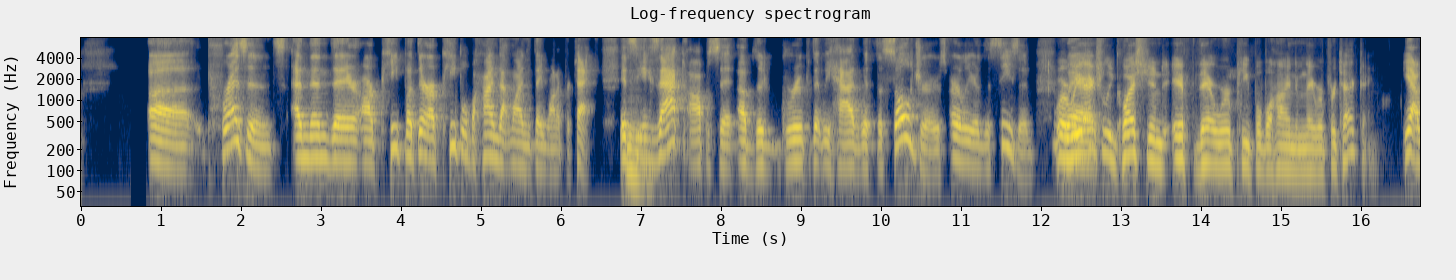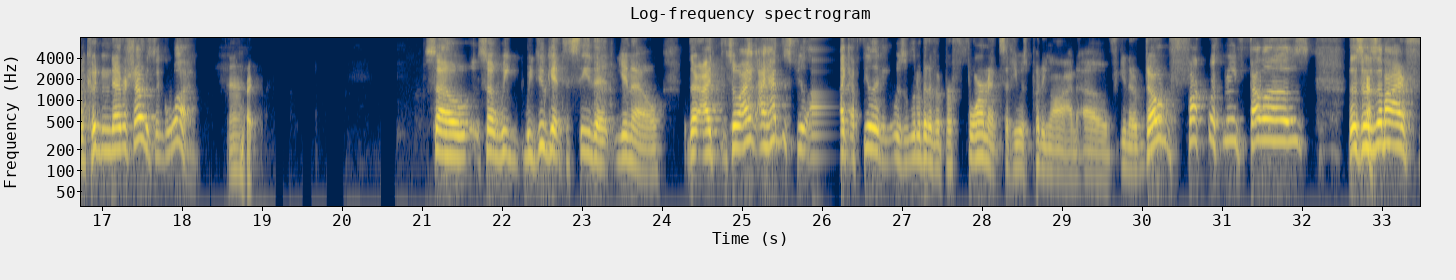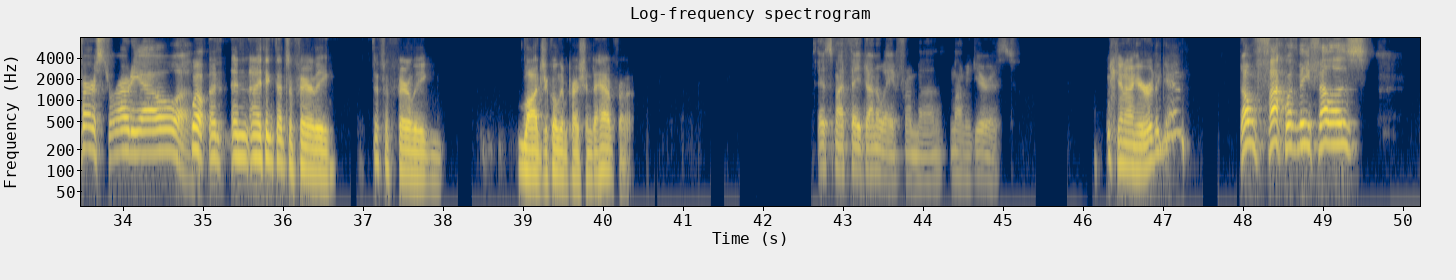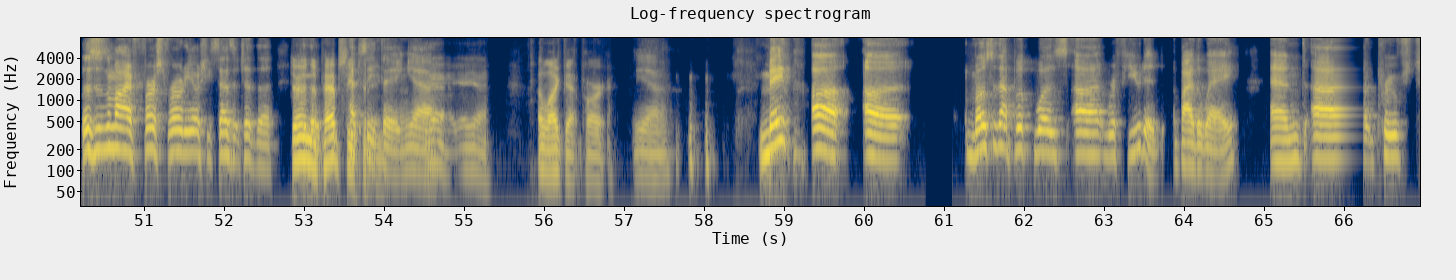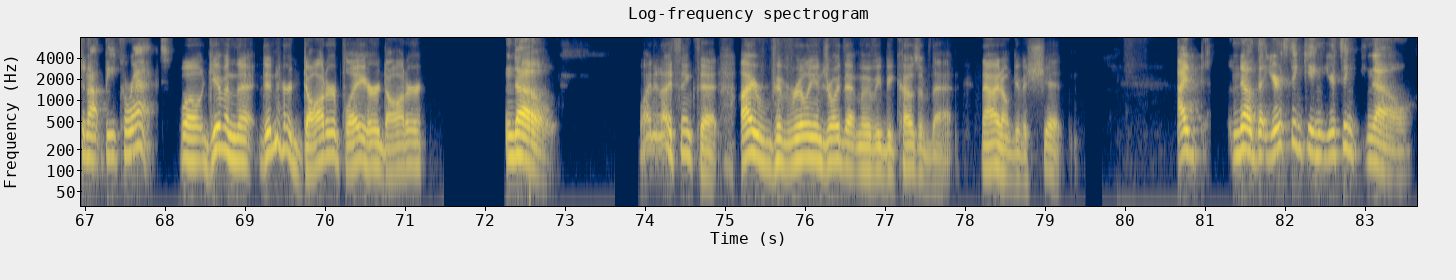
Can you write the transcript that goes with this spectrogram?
uh presence and then there are people but there are people behind that line that they want to protect it's the Mhm. exact opposite of the group that we had with the soldiers earlier this season Where, we actually questioned if there were people behind them they were protecting. Yeah, we couldn't never showed a single one. Yeah. Right. So so we we do get to see that you know there I so I I had this feel like I feel like it was a little bit of a performance that he was putting on of you know don't fuck with me fellas this is my first rodeo Well, and, and I think that's a fairly that's a fairly logical impression to have from it. it's my Faye Dunaway from uh, Mommy Dearest Can I hear it again? don't fuck with me fellas this is my first rodeo she says it to the Doing the, the Pepsi, Pepsi thing. thing yeah. Yeah, yeah, yeah. I like that part. Yeah. Main uh uh most of that book was uh refuted, by the way, and uh proved to not be correct. Well, given that, didn't her daughter play her daughter? No. Why did I think that? I have really enjoyed that movie because of that. Now I don't give a shit. I no that you're thinking you're thinking no.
